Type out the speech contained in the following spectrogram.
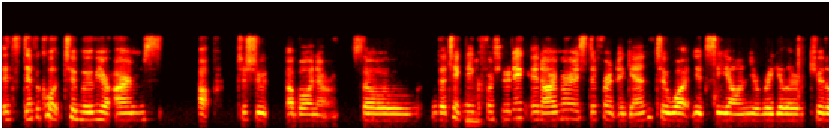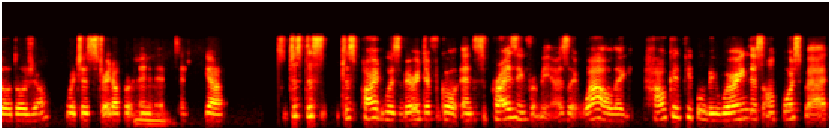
it's difficult to move your arms up to shoot a bow and arrow. So the technique for shooting in armor is different again to what you'd see on your regular Kyudo dojo, which is straight up Mm. and- yeah. Just this this part was very difficult and surprising for me. I was like, wow, like how could people be wearing this on horseback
